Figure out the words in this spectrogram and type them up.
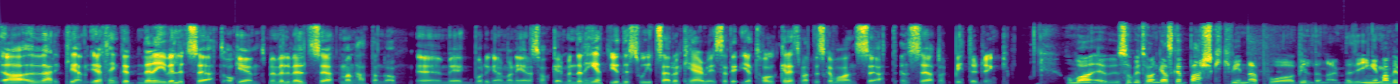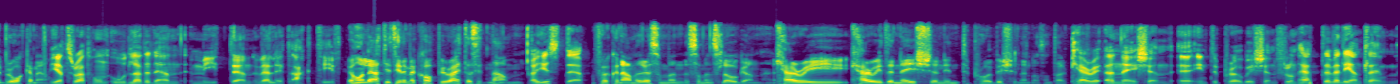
Ja, verkligen. Jag tänkte, den är ju väldigt söt och eh, en väldigt, väldigt söt Manhattan då eh, med både Garmaner och socker. Men den heter ju The Sweet Side of Carrie så jag tolkar det som att det ska vara en söt, en söt och bitter drink. Hon var, såg ut att vara en ganska barsk kvinna på bilden där. Alltså, ingen man vill bråka med. Jag tror att hon odlade den myten väldigt aktivt. Ja, hon lät ju till och med copyrighta sitt namn. Ja, just det. För att kunna använda det som en, som en slogan. Carry, carry the nation into prohibition eller något sånt där. Carry a nation uh, into prohibition. För hon hette väl egentligen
